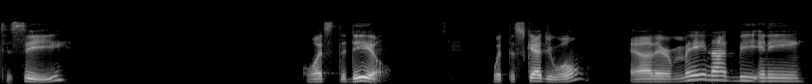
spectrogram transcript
to see what's the deal with the schedule. Uh, there may not be any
